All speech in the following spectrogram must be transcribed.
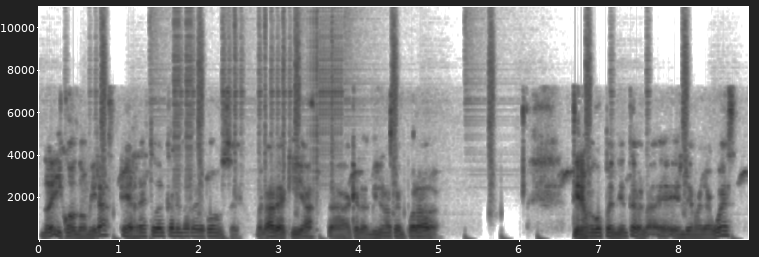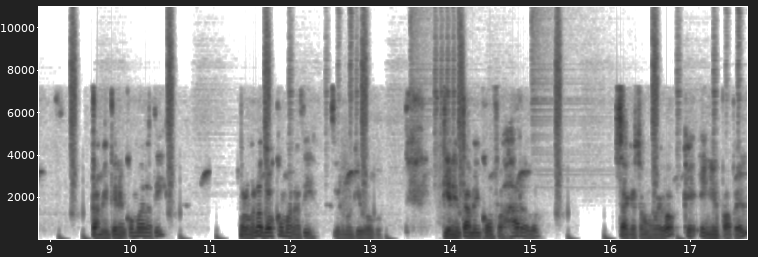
No, y cuando miras el resto del calendario de Ponce, ¿verdad? De aquí hasta que termine la temporada, tienen juegos pendientes, ¿verdad? Eh, el de Mayagüez, también tienen con Manatí. Por lo menos dos con Manatí, si no me equivoco. Tienen también con Fajardo. O sea que son juegos que en el papel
